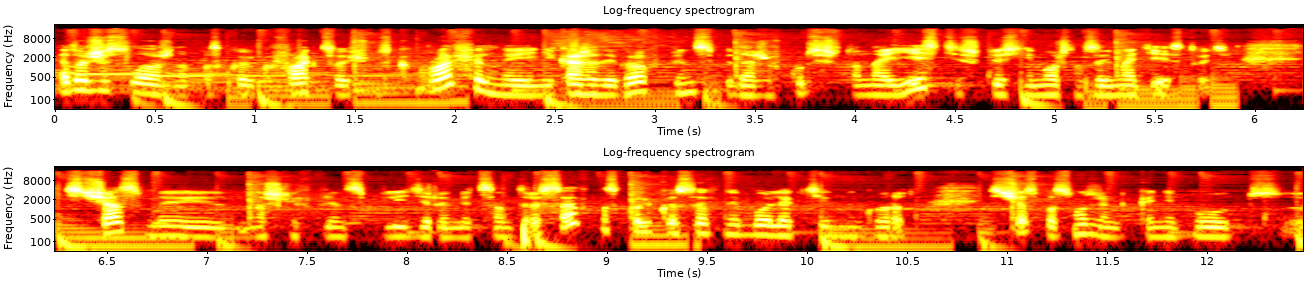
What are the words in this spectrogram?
это очень сложно, поскольку фракция очень узкопрофильная, и не каждый игрок, в принципе, даже в курсе, что она есть, и что с ней можно взаимодействовать. Сейчас мы нашли, в принципе, лидера медцентра SF, поскольку SF наиболее активный город. Сейчас посмотрим, как они будут э,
